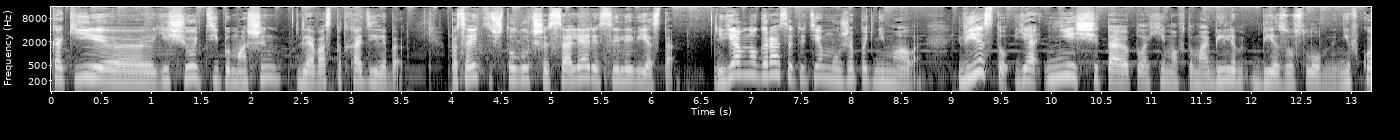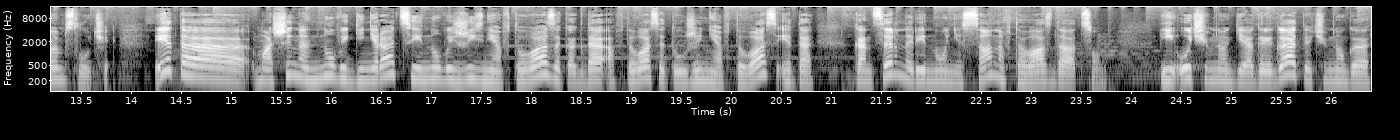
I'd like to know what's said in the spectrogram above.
какие э, еще типы машин для вас подходили бы? Посмотрите, что лучше, Солярис или Веста. Я много раз эту тему уже поднимала. Весту я не считаю плохим автомобилем, безусловно, ни в коем случае. Это машина новой генерации, новой жизни АвтоВАЗа, когда АвтоВАЗ это уже не АвтоВАЗ, это концерн АвтоВАЗ, Datsun. И очень многие агрегаты, очень много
